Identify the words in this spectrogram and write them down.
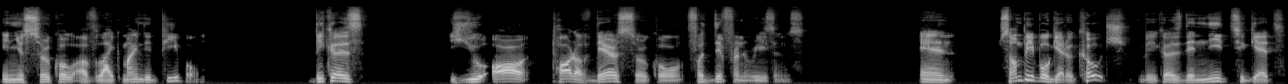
in your circle of like-minded people because you are part of their circle for different reasons. And some people get a coach because they need to get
